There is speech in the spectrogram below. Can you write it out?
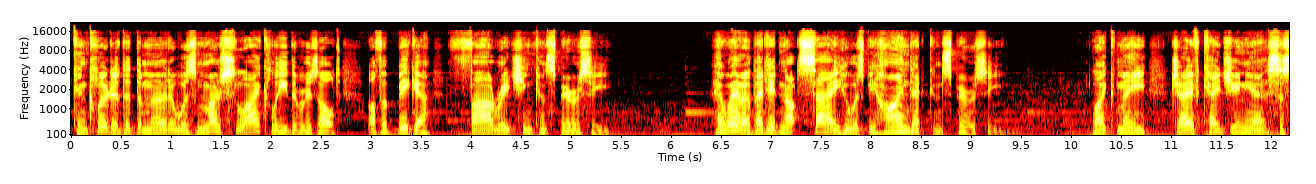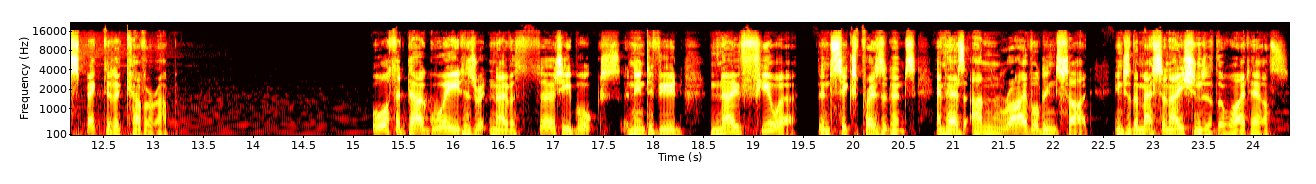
concluded that the murder was most likely the result of a bigger, far reaching conspiracy. However, they did not say who was behind that conspiracy. Like me, JFK Jr. suspected a cover up. Author Doug Wead has written over 30 books and interviewed no fewer than six presidents and has unrivaled insight into the machinations of the White House.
